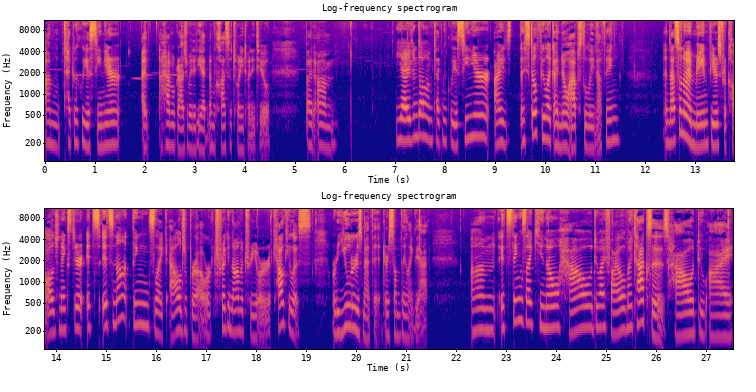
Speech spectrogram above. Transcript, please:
I'm technically a senior. I, I haven't graduated yet. I'm class of 2022. But um yeah, even though I'm technically a senior, I I still feel like I know absolutely nothing and that's one of my main fears for college next year. It's it's not things like algebra or trigonometry or calculus or euler's method or something like that. Um it's things like you know how do i file my taxes? How do i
